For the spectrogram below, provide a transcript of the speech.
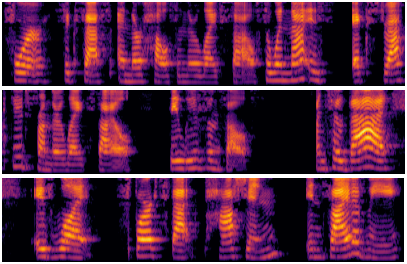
for success and their health and their lifestyle. So when that is extracted from their lifestyle, they lose themselves. And so that is what sparked that passion inside of me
